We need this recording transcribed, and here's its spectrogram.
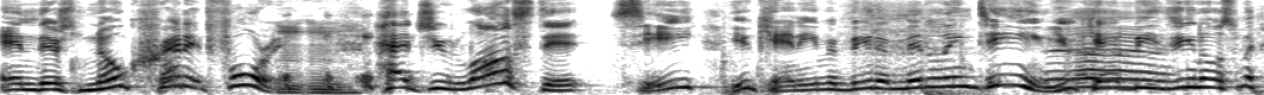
and there's no credit for it. Had you lost it, see, you can't even beat a middling team. You can't beat Geno Smith.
